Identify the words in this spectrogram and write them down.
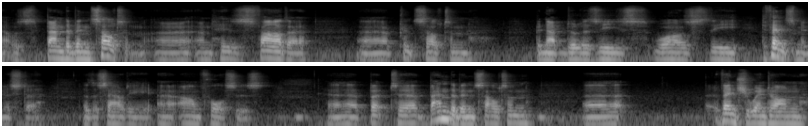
that was Bandar bin Sultan, uh, and his father, uh, Prince Sultan bin Abdulaziz, was the defense minister of the Saudi uh, armed forces. Uh, but uh, Bandar bin Sultan eventually went on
